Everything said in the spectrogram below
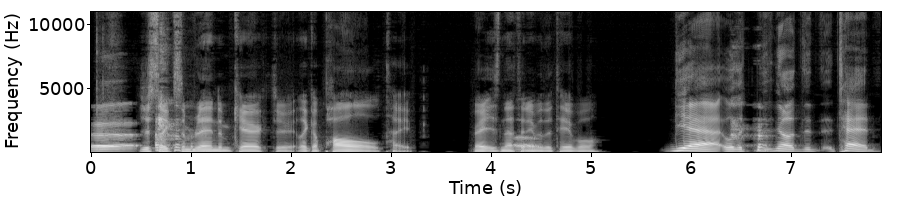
Uh, just like some random character, like a Paul type, right? Isn't that the name Oh. of the table? yeah. Well, the, no, the, the- Ted.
